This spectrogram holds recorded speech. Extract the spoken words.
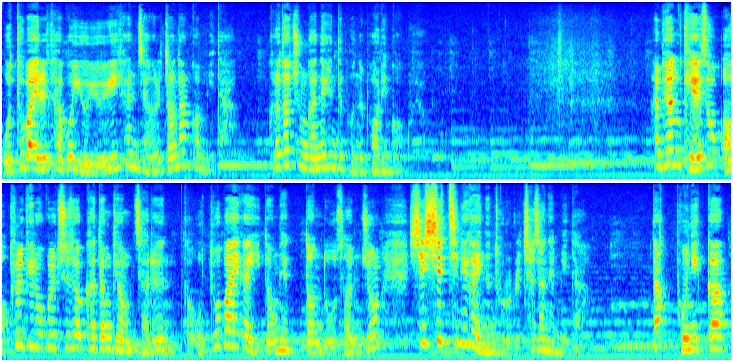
오토바이를 타고 유유히 현장을 떠난 겁니다. 그러다 중간에 핸드폰을 버린 거고요. 한편 계속 어플 기록을 추적하던 경찰은 그 오토바이가 이동했던 노선 중 CCTV가 있는 도로를 찾아냅니다. 딱 보니까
